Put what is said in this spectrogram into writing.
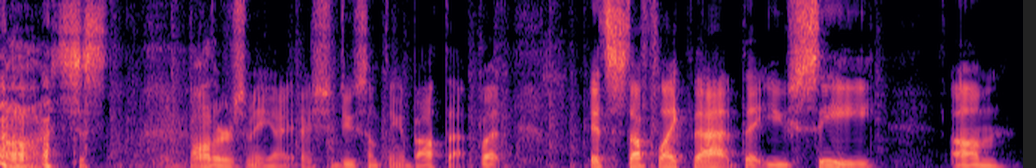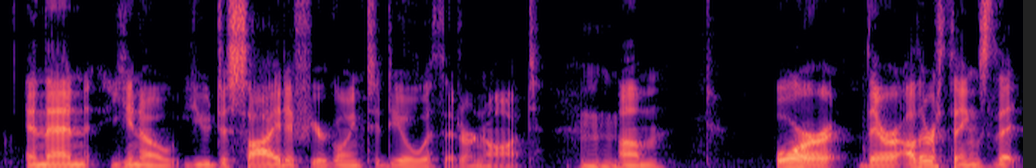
oh, it's just it bothers me. I, I should do something about that. But it's stuff like that that you see, um, and then you know you decide if you're going to deal with it or not. Um, or there are other things that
